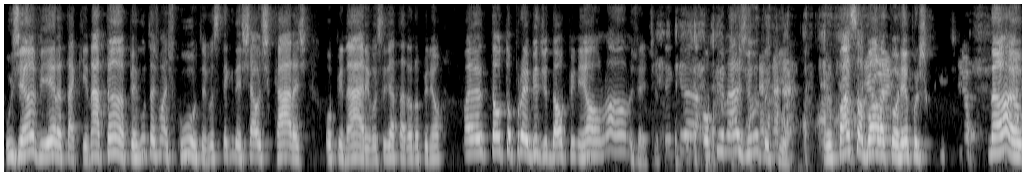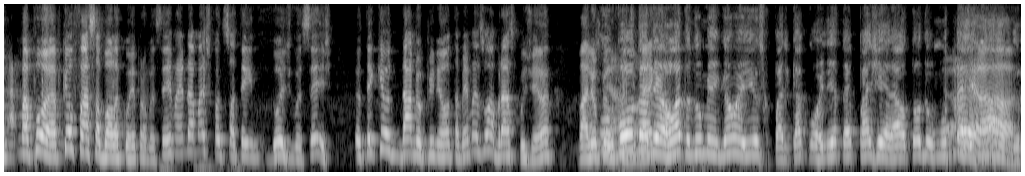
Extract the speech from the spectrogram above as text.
O Jean Vieira está aqui. Natan, perguntas mais curtas. Você tem que deixar os caras opinarem. Você já está dando opinião. Mas então eu tô proibido de dar opinião. Não, gente, eu tenho que opinar junto aqui. Eu faço a bola correr para os. Não, eu... mas pô, é porque eu faço a bola correr para vocês, mas ainda mais quando só tem dois de vocês. Eu tenho que dar minha opinião também, mas um abraço pro Jean. Valeu o pelo O bom da derrota do Mengão é isso, compadre, que a corneta é para geral, todo mundo é tá geral. errado.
